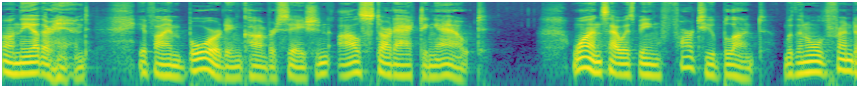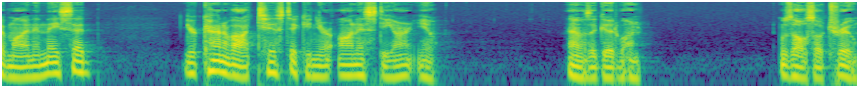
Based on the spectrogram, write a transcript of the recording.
On the other hand, if I'm bored in conversation, I'll start acting out. Once I was being far too blunt with an old friend of mine, and they said, You're kind of autistic in your honesty, aren't you? That was a good one. It was also true.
